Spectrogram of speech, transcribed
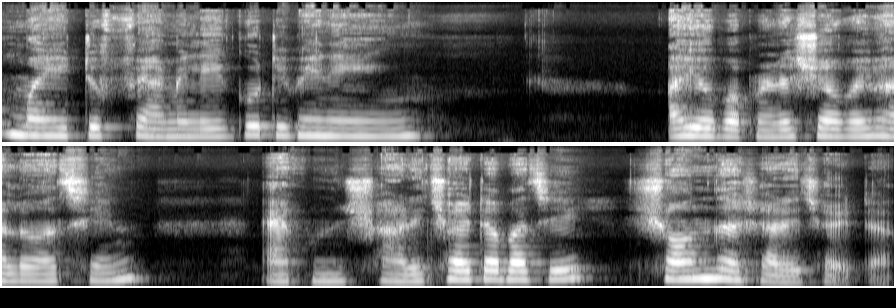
My YouTube family, good evening. I hope আপনারা সবাই ভালো আছেন। এখন সাড়ে ছয়টা বাজে, সন্ধ্যা সাড়ে ছয়টা।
